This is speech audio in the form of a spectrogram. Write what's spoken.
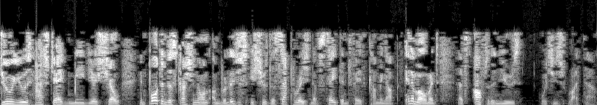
Do use hashtag media show. Important discussion on, on religious issues, the separation of state and faith coming up in a moment. That's after the news, which is right now.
